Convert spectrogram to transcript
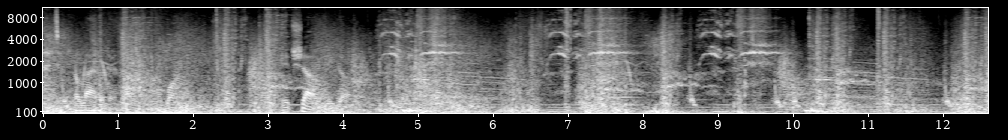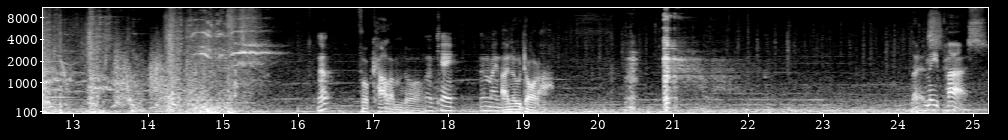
That's a the land and I are one. It shall be done. No. For Kalimdor. Okay. Never mind. that. Anudora. Let me pass.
